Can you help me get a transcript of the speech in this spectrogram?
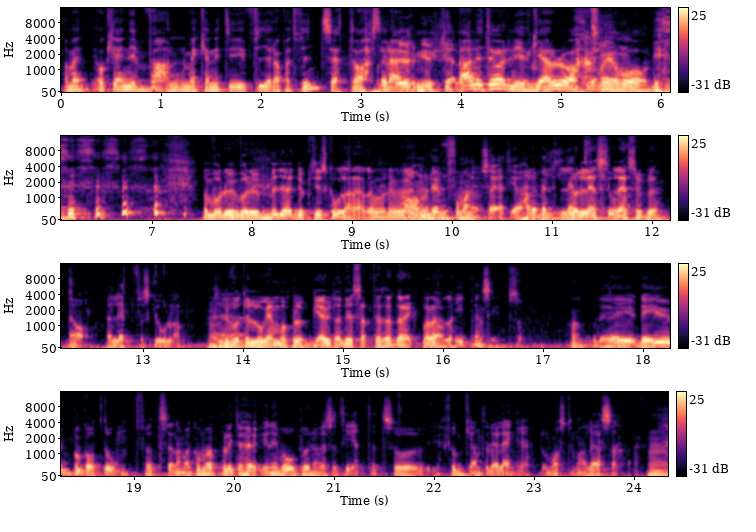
Ja men okej ni vann men kan ni inte fira på ett fint sätt då? Lite Sådär. ödmjukare. Ja lite ödmjukare då kommer jag ihåg. Men var du, var du duktig i skolan eller? Var du, Ja men det får man nog säga att jag hade väldigt lätt för läs, skolan. läshuvud? Ja, väldigt lätt för skolan. Så du var inte låg hemma och plugga utan det satte sig direkt bara eller? I princip så. Det, är ju, det är ju på gott och ont. För att sen när man kommer upp på lite högre nivå på universitetet så funkar inte det längre. Då måste man läsa. Mm.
